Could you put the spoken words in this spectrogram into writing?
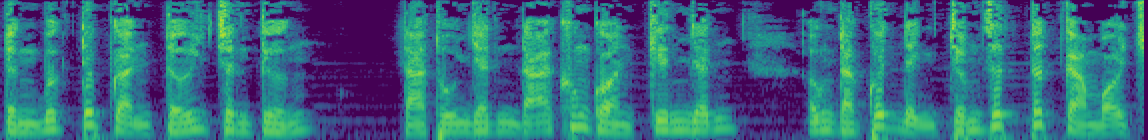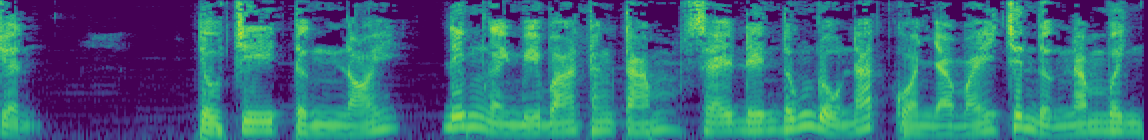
Từng bước tiếp cận tới chân tướng. Tạ thụ nhân đã không còn kiên nhẫn. Ông ta quyết định chấm dứt tất cả mọi chuyện. Tiểu Chi từng nói Đêm ngày 13 tháng 8 Sẽ đến đống đổ nát của nhà máy trên đường Nam Minh,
